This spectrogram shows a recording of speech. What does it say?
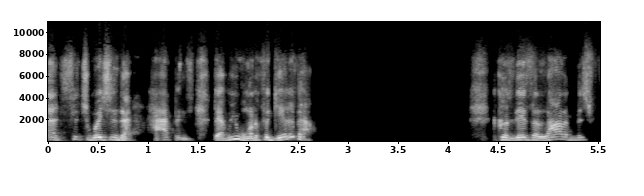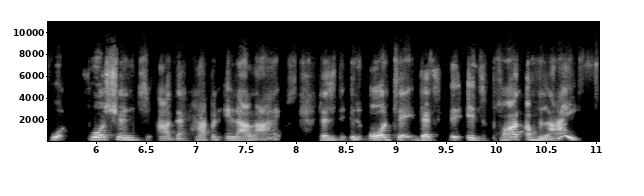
and situations that happens that we want to forget about. Because there's a lot of misfortunes uh, that happen in our lives. That's it all. T- that's it's part of life.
